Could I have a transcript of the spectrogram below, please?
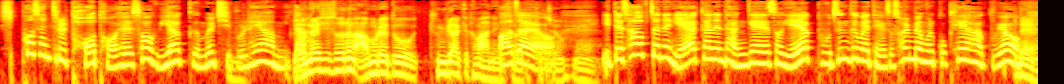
10%를 더 더해서 위약금을 지불해야 합니다. 연회 시설은 아무래도 준비할 게 더 많으니까. 맞아요. 네. 이때 사업자는 예약하는 단계에서 예약 보증금에 대해서 설명을 꼭 해야 하고요. 네.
